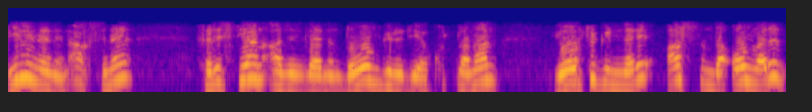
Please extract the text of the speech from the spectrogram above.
Bilinenin aksine Hristiyan azizlerinin doğum günü diye kutlanan yortu günleri aslında onların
